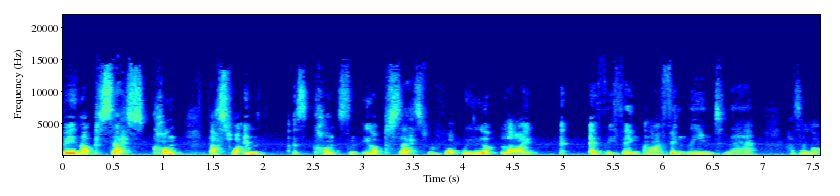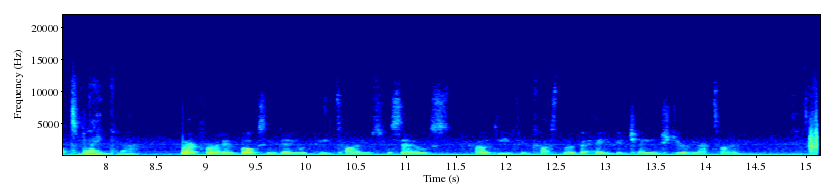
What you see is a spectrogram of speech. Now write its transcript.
Being obsessed, con- that's what in- is constantly obsessed with what we look like, everything, and I think the internet has a lot to blame for that. Black Friday and Boxing Day were peak times for sales. How do you think customer behaviour changed during that time?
